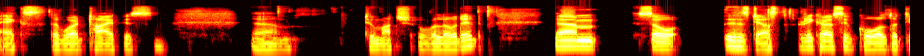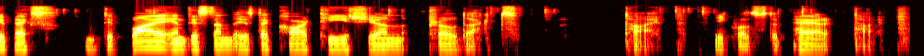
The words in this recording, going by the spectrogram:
x, the word type is um, too much overloaded. Um, so this is just recursive call to typ x, typ y, and this then is the Cartesian product type equals the pair type.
